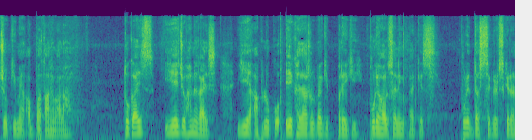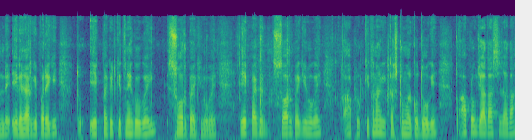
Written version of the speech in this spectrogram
जो कि मैं अब बताने वाला हूँ। तो गाइज़ ये जो है ना गाइज़ ये आप लोग को एक हज़ार रुपये की पड़ेगी, पूरे होलसेलिंग पैकेज पूरे दस सिगरेट्स के डंडे, एक हज़ार की पड़ेगी। तो एक पैकेट कितने की हो गई? सौ रुपये की हो गई। एक पैकेट सौ रुपये की हो गई। तो आप लोग कितना की कस्टमर को दोगे तो आप लोग ज़्यादा से ज़्यादा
